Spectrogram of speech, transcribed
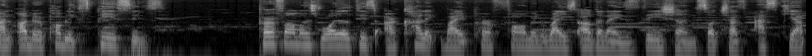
and other public spaces. Performance royalties are collected by performing rights organizations such as ASCAP,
